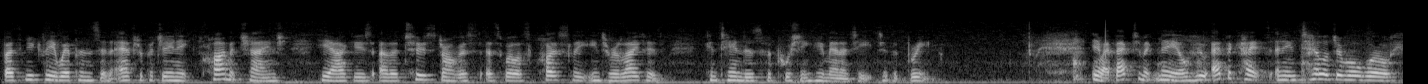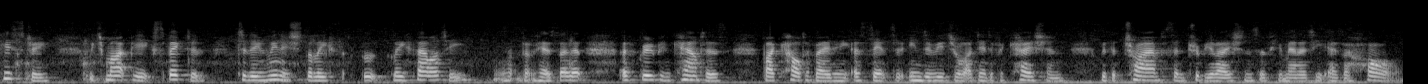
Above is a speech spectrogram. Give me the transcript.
Both nuclear weapons and anthropogenic climate change, he argues, are the two strongest as well as closely interrelated contenders for pushing humanity to the brink. Anyway, back to McNeill, who advocates an intelligible world history which might be expected to diminish the lethality, say that, of group encounters by cultivating a sense of individual identification with the triumphs and tribulations of humanity as a whole.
